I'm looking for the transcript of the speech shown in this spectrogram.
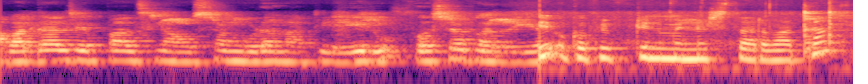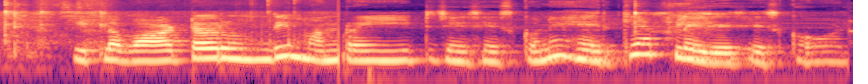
అబద్ధాలు చెప్పాల్సిన అవసరం కూడా నాకు లేదు. ఫస్ట్ ఆఫ్ ఆల్ ఒక ఫిఫ్టీన్ మినిట్స్ తర్వాత ఇట్లా వాటర్ ఉంది మనం బ్రైట్ చేసేసుకొని హెయిర్కి అప్లై చేసేసుకోవాలి.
